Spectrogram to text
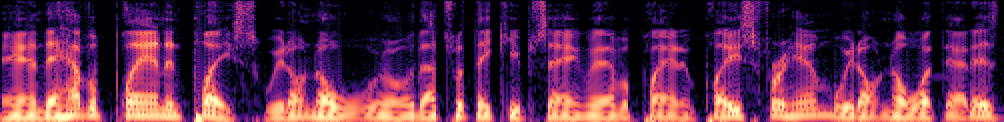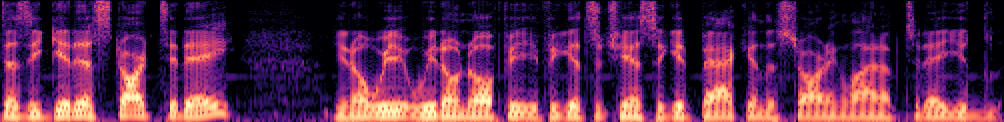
and they have a plan in place. We don't know. You know that's what they keep saying. We have a plan in place for him. We don't know what that is. Does he get a start today? You know, we, we don't know if he, if he gets a chance to get back in the starting lineup today. You'd,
